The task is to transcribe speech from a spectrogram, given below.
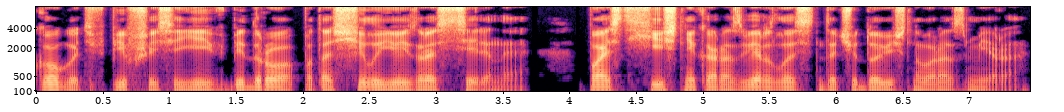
Коготь, впившийся ей в бедро, потащил ее из расселины. Пасть хищника разверзлась до чудовищного размера.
